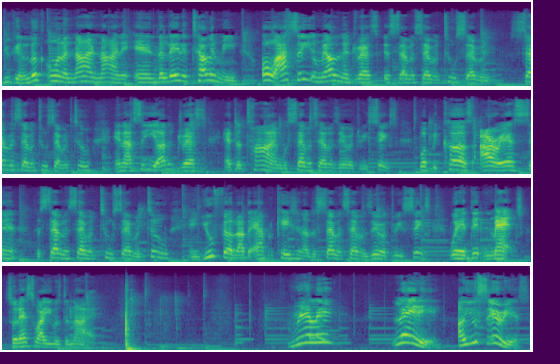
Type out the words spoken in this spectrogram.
you can look on the 990 and the lady telling me, "Oh, I see your mailing address is 7727 77272 and I see your other address at the time was 77036, but because IRS sent the 77272 and you filled out the application of the 77036 where it didn't match, so that's why you was denied. Really? Lady, are you serious?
